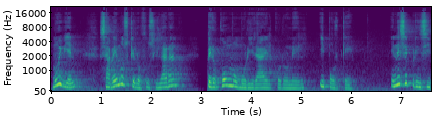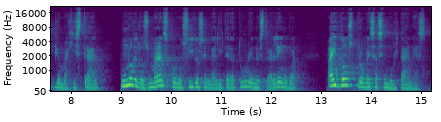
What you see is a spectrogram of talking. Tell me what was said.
Muy bien, sabemos que lo fusilaran, pero ¿cómo morirá el coronel y por qué? En ese principio magistral, uno de los más conocidos en la literatura en nuestra lengua, hay dos promesas simultáneas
